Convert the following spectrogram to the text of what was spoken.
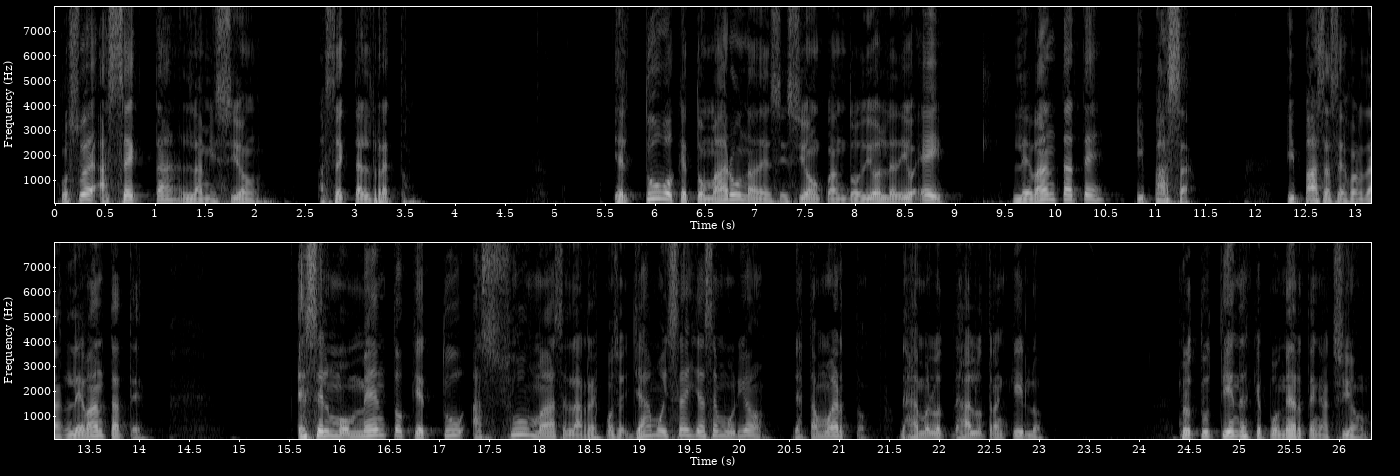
Josué acepta la misión, acepta el reto. Él tuvo que tomar una decisión cuando Dios le dijo, hey, levántate y pasa. Y pasa Jordán, levántate. Es el momento que tú asumas la responsabilidad. Ya Moisés ya se murió, ya está muerto. Déjamelo, déjalo tranquilo. Pero tú tienes que ponerte en acción.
